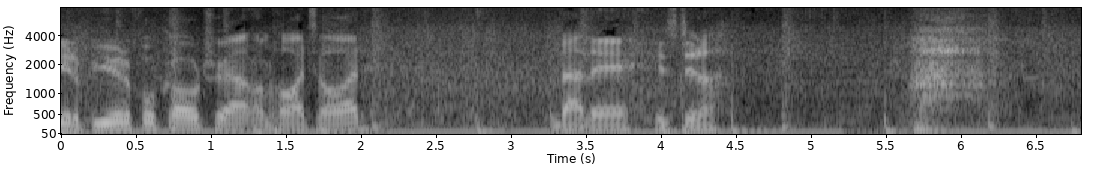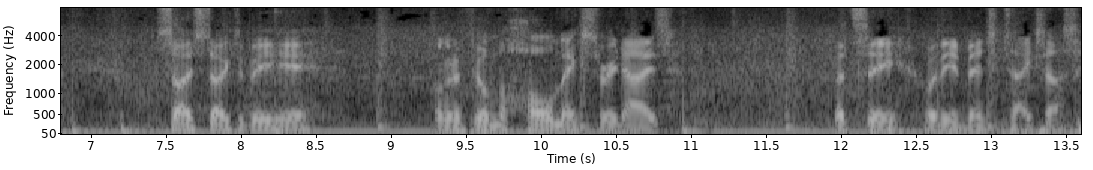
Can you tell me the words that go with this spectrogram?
Speared a beautiful coral trout on high tide. And that there is dinner. so stoked to be here. I'm gonna film the whole next three days. Let's see where the adventure takes us.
